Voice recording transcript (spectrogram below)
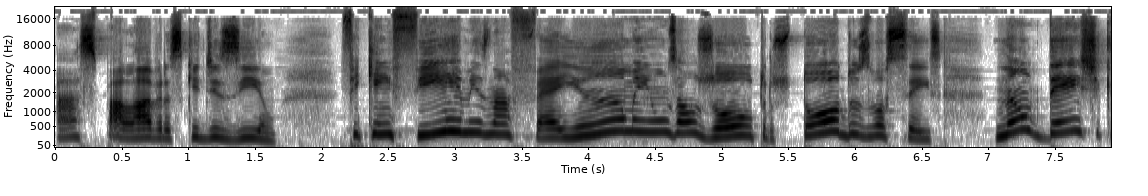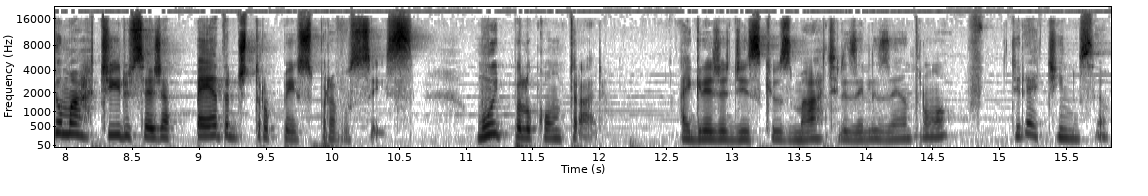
as palavras que diziam: Fiquem firmes na fé e amem uns aos outros, todos vocês. Não deixe que o martírio seja pedra de tropeço para vocês. Muito pelo contrário. A igreja diz que os mártires eles entram ó, direitinho no céu.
